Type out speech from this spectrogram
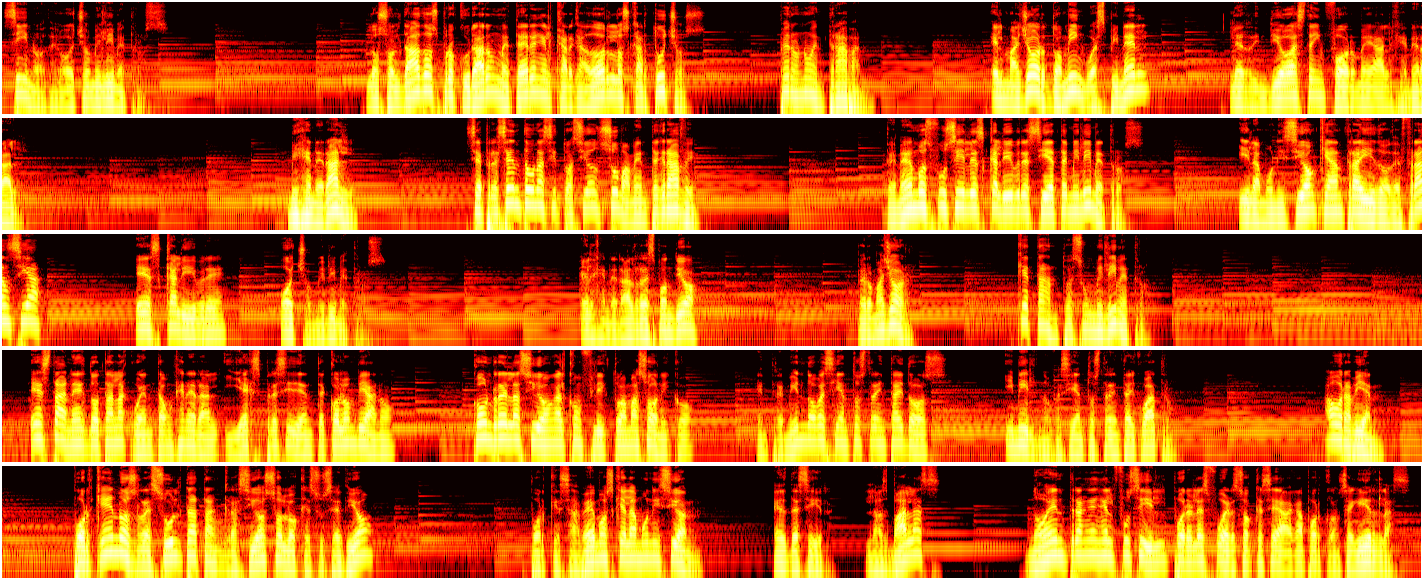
sino de 8 milímetros. Los soldados procuraron meter en el cargador los cartuchos, pero no entraban. El mayor Domingo Espinel le rindió este informe al general. Mi general, se presenta una situación sumamente grave. Tenemos fusiles calibre 7 milímetros y la munición que han traído de Francia es calibre 8 milímetros. El general respondió, pero mayor, ¿Qué tanto es un milímetro? Esta anécdota la cuenta un general y expresidente colombiano con relación al conflicto amazónico entre 1932 y 1934. Ahora bien, ¿por qué nos resulta tan gracioso lo que sucedió? Porque sabemos que la munición, es decir, las balas, no entran en el fusil por el esfuerzo que se haga por conseguirlas,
